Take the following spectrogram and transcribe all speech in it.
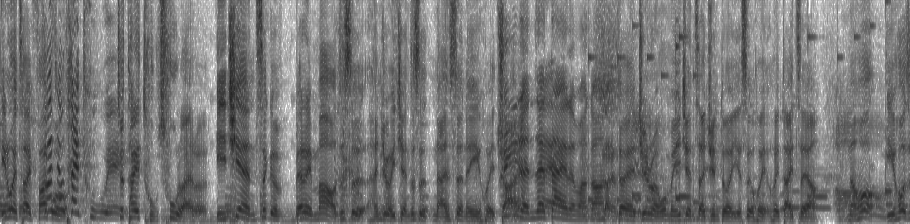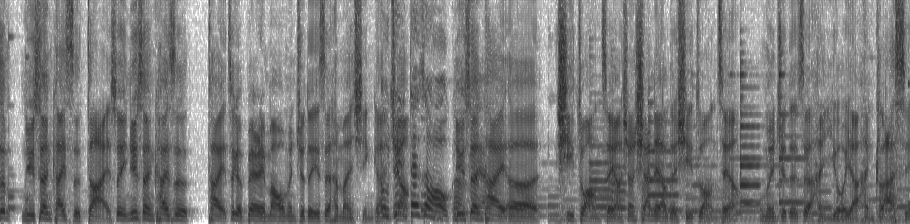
因为在法国这样太土哎。就太土出来了。以前这个 belly 帽，这是很久以前，这是男生的也会戴。军人在戴的嘛，刚刚对，军人，我们以前在军队也是会会戴这样，然后以后是女生开始戴，所以女生开始戴这个 berry 帽，我们觉得也是很蛮性感。哎我觉得你戴这好好看。女生戴呃西装这样，像 Chanel 的西装这样，我们觉得这很优雅、很 classic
